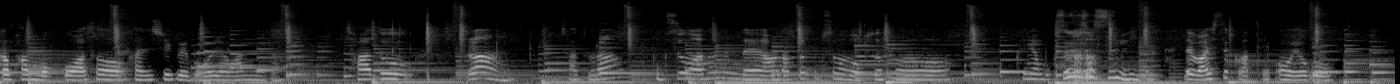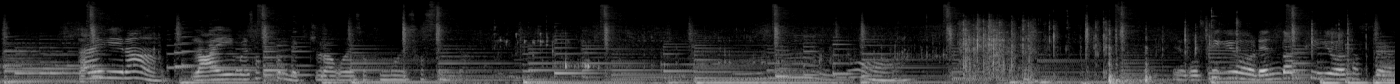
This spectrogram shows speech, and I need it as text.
아까 밥 먹고 와서 간식을 먹으려고 합니다. 자두랑 자두랑 복숭아 샀는데 아 납작 복숭아가 없어서 그냥 복숭아 샀습니다. 근데 맛있을 것 같아요. 어 요거 딸기랑 라임을 섞은 맥주라고 해서 궁금해서 샀습니다. 우와. 이거 피규어 랜덤 피규어 샀어요.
